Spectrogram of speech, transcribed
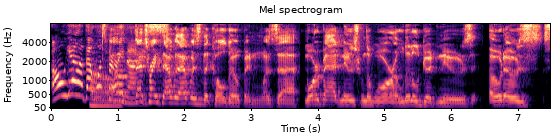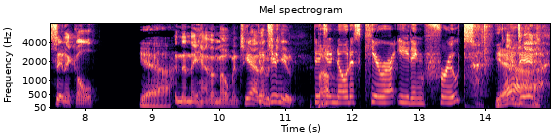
Oh yeah, that was Oh. very Well, nice. That's right. That that was the cold open. Was uh, more bad news from the war, a little good news. Odo's cynical, Yeah, and then they have a moment. Yeah, that was you- cute. Did But you I'll- notice Kira eating fruit? yeah. I did.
